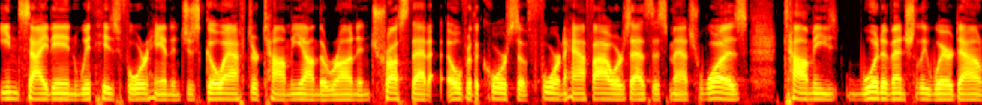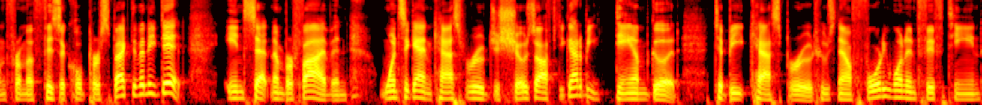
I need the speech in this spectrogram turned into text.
inside in with his forehand and just go after Tommy on the run and trust that over the course of four and a half hours, as this match was, Tommy would eventually wear down from a physical perspective. And he did in set number five. And once again, Casper Ruud just shows off you got to be damn good to beat Casper Ruud, who's now 41 and 15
